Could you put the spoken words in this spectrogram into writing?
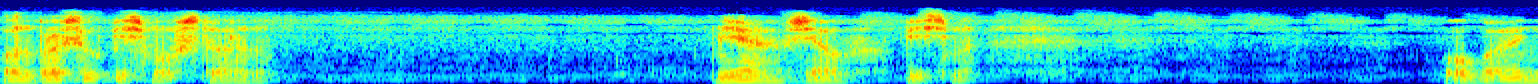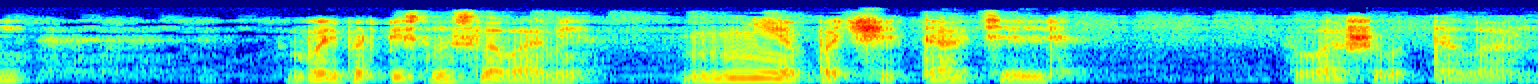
Он бросил письмо в сторону. Я взял письма. Оба они были подписаны словами «Не почитатель вашего таланта».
